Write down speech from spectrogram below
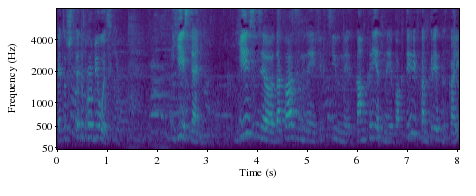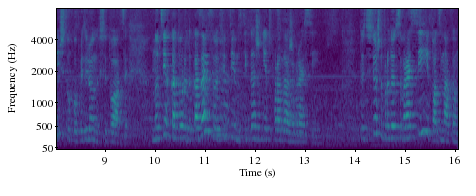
это, это пробиотики, есть они. Есть э, доказанные эффективные конкретные бактерии в конкретных количествах в определенных ситуациях. Но тех, которые доказали свою эффективность, их даже нет в продаже в России. То есть все, что продается в России под знаком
